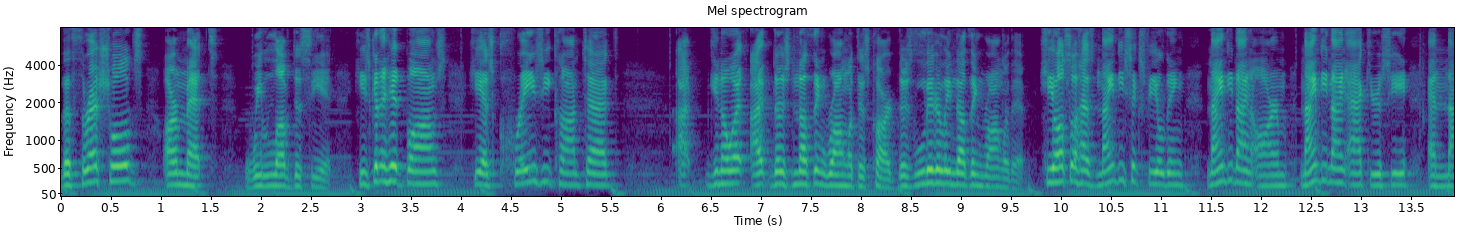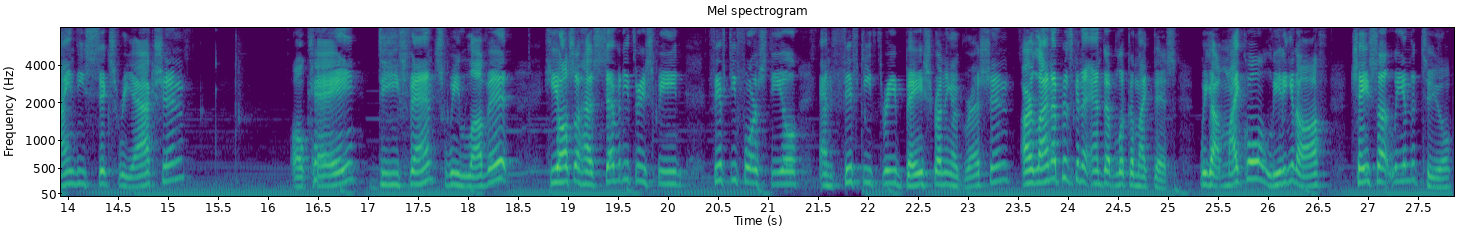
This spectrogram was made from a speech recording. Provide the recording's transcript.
the thresholds are met. We love to see it. He's going to hit bombs. He has crazy contact. I, you know what? I, there's nothing wrong with this card. There's literally nothing wrong with it. He also has 96 fielding, 99 arm, 99 accuracy, and 96 reaction. Okay. Defense. We love it. He also has 73 speed, 54 steal, and 53 base running aggression. Our lineup is going to end up looking like this. We got Michael leading it off, Chase Utley in the 2,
